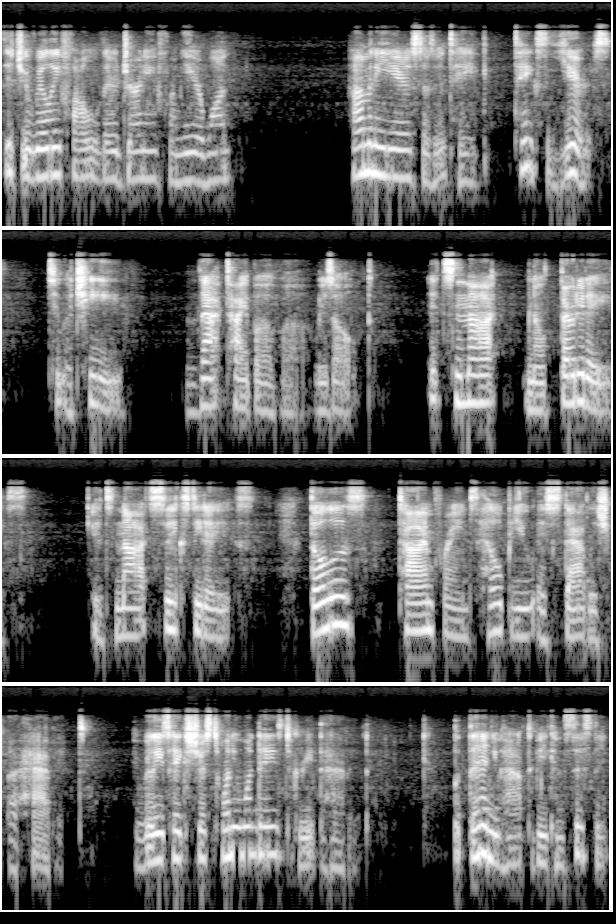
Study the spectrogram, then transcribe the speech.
Did you really follow their journey from year one? How many years does it take? It takes years to achieve that type of uh, result. It's not, no, 30 days. It's not 60 days. Those time frames help you establish a habit. It really takes just 21 days to create the habit. But then you have to be consistent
